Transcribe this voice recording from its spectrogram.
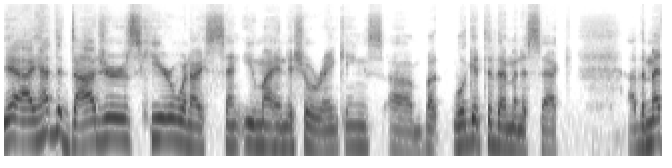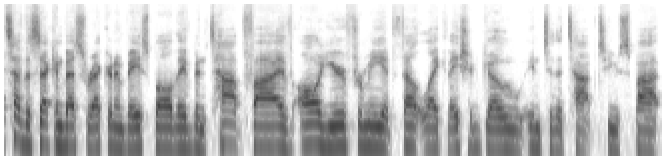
Yeah. I had the Dodgers here when I sent you my initial rankings, um, but we'll get to them in a sec. Uh, the Mets have the second best record in baseball. They've been top five all year for me. It felt like they should go into the top two spot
